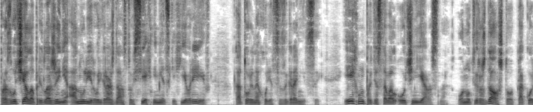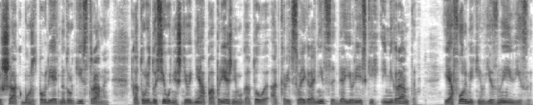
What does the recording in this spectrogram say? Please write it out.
прозвучало предложение аннулировать гражданство всех немецких евреев, которые находятся за границей, Эйхман протестовал очень яростно. Он утверждал, что такой шаг может повлиять на другие страны, которые до сегодняшнего дня по-прежнему готовы открыть свои границы для еврейских иммигрантов и оформить им въездные визы.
